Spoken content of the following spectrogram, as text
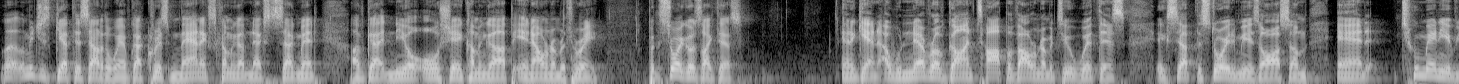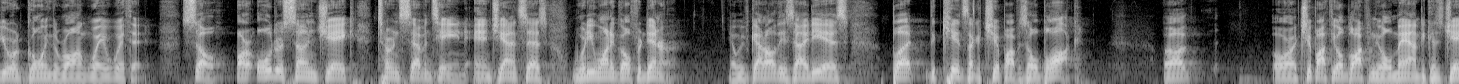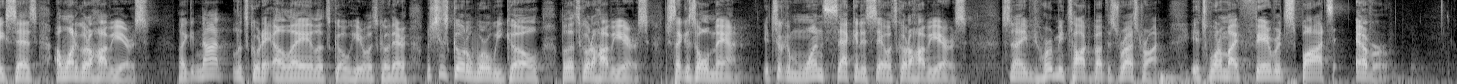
Let, me just get this out of the way. I've got Chris Mannix coming up next segment. I've got Neil Olshey coming up in hour number three. But the story goes like this. And again, I would never have gone top of hour number two with this, except the story to me is awesome. And too many of you are going the wrong way with it. So, our older son Jake turned 17, and Janet says, Where do you want to go for dinner? And we've got all these ideas, but the kid's like a chip off his old block. Uh, or a chip off the old block from the old man because Jake says, I want to go to Javier's. Like, not let's go to LA, let's go here, let's go there. Let's just go to where we go, but let's go to Javier's. Just like his old man. It took him one second to say, let's go to Javier's. So now you've heard me talk about this restaurant. It's one of my favorite spots ever.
